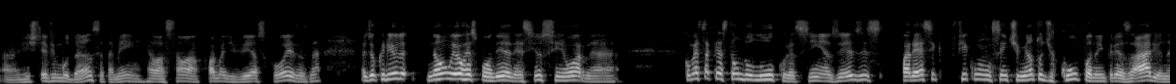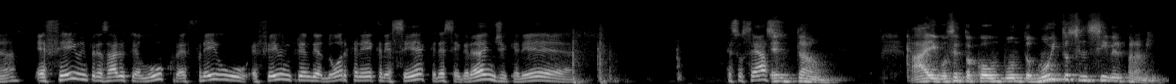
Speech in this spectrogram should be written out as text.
a gente teve mudança também em relação à forma de ver as coisas, né? Mas eu queria, não eu responder, né? Sim o senhor, né? Como essa questão do lucro, assim, às vezes parece que fica um sentimento de culpa no empresário, né? É feio o empresário ter lucro, é feio, é feio o empreendedor querer crescer, querer ser grande, querer ter sucesso. Então, aí você tocou um ponto muito sensível para mim.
